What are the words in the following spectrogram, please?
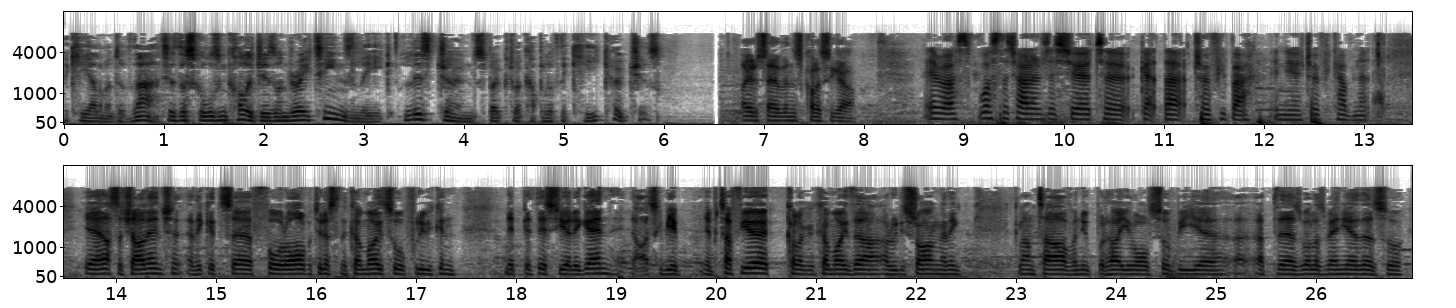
A key element of that is the Schools and Colleges Under 18s League. Liz Jones spoke to a couple of the key coaches. Euros Evans, College Coleg Ross, what's the challenge this year to get that trophy back in your trophy cabinet? Yeah, that's the challenge. I think it's uh, four all between us and the Cymoedd, so hopefully we can nip it this year again. No, it's going to be a, a tough year. Coleg Cymoedd are, are really strong. I think Glantaf and Newport High will also be uh, up there as well as many others. So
